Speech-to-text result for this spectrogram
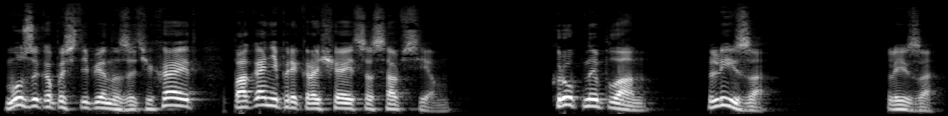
Музыка постепенно затихает, пока не прекращается совсем. Крупный план. Лиза. Лиза.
